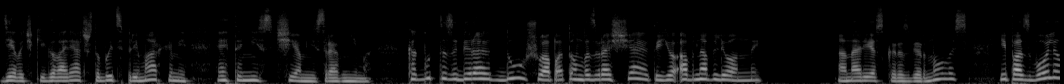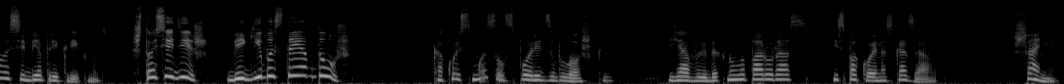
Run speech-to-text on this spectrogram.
Девочки говорят, что быть с примархами — это ни с чем не сравнимо. Как будто забирают душу, а потом возвращают ее обновленной. Она резко развернулась и позволила себе прикрикнуть. «Что сидишь? Беги быстрее в душ!» Какой смысл спорить с бложкой? Я выдохнула пару раз и спокойно сказала. «Шани,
